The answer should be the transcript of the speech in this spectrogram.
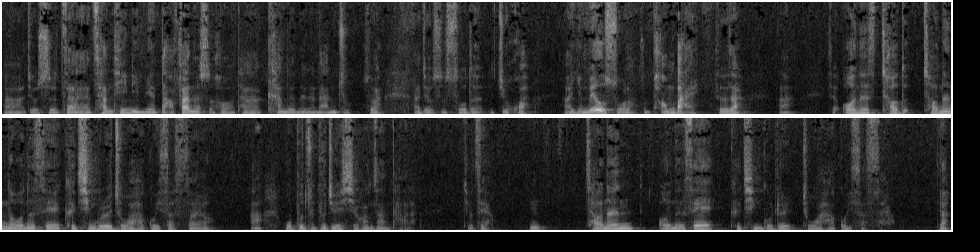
啊，就是在餐厅里面打饭的时候，她看着那个男主是吧？啊，就是说的一句话啊，也没有说了，是旁白，是不是啊？어느저도저는어느새그친구를좋아하고있었어요 啊，我不知不觉喜欢上他了，就这样。嗯，저는어느새그친구를좋아하고있었어 요， 对吧？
